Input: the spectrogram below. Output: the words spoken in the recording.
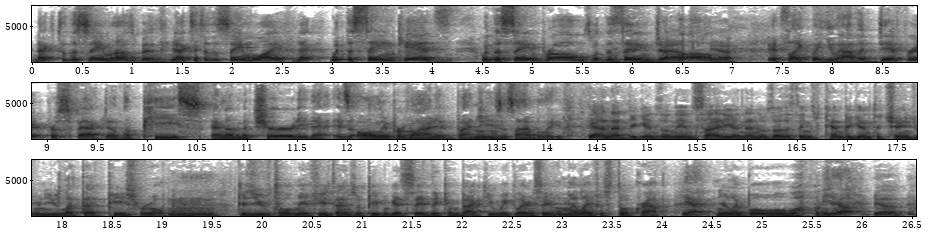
next to the same husband next to the same wife ne- with the same kids with the same problems with the same, same job yeah. it's like but you have a different perspective a peace and a maturity that is only provided by Mm-hmm. jesus i believe Yeah, and that begins on the inside of you, and then those other things can begin to change when you let that peace rule. Because you've told me a few times when people get saved, they come back to you a week later and say, "Oh, my life is still crap." Yeah. and you're like, "Whoa, whoa, whoa!" Yeah. Yeah.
